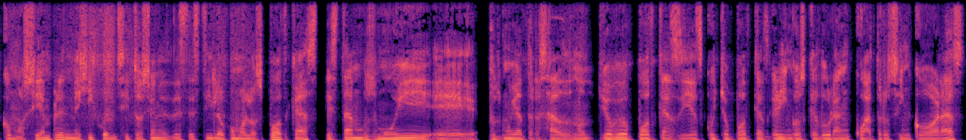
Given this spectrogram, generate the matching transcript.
como siempre en México, en situaciones de este estilo, como los podcasts, estamos muy, eh, pues muy atrasados. ¿no? Yo veo podcasts y escucho podcasts gringos que duran cuatro o cinco horas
